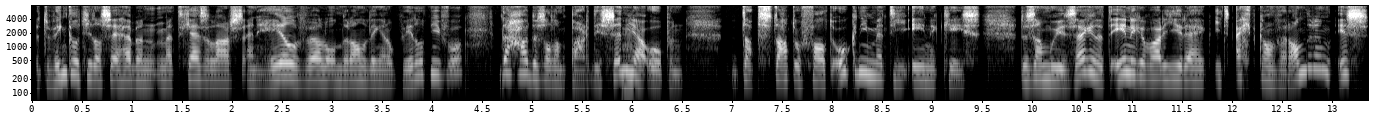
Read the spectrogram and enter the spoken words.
Het winkeltje dat zij hebben met gijzelaars en heel vuile onderhandelingen op wereldniveau, dat houden ze al een paar decennia Hm. open. Dat staat of valt ook niet met die ene case. Dus dan moet je zeggen, het enige waar je hier eigenlijk iets echt kan veranderen, is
